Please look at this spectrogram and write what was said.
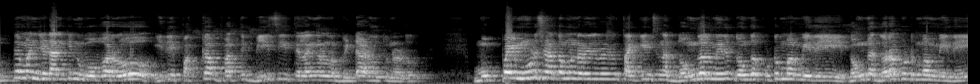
ఉద్యమం చేయడానికి నువ్వు ఎవ్వరు ఇది పక్క ప్రతి బీసీ తెలంగాణలో బిడ్డ అడుగుతున్నాడు. ముప్పై మూడు శాతం ఉన్న రిజర్వేషన్ తగ్గించిన దొంగల మీద దొంగ కుటుంబం మీది దొంగ దొర కుటుంబం మీది.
